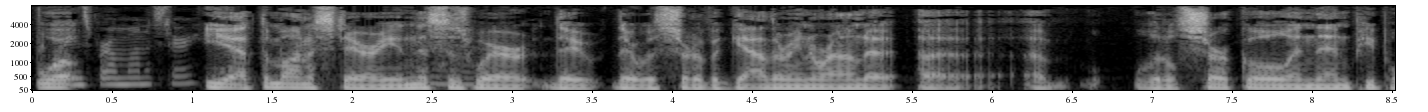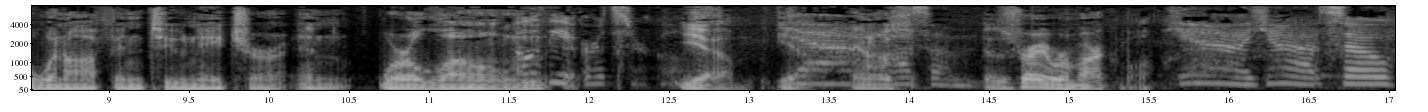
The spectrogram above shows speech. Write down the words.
the well, Greensboro Monastery. Yeah, at the monastery, and this is where there there was sort of a gathering around a, a, a little circle, and then people went off into nature and were alone. Oh, the Earth Circle. Yeah, yeah, yeah and it was, awesome. It was very remarkable. Yeah, yeah. So.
